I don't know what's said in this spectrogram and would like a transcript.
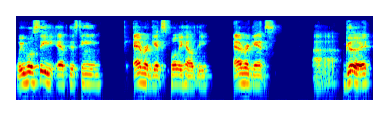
We will see if this team ever gets fully healthy, ever gets uh, good,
